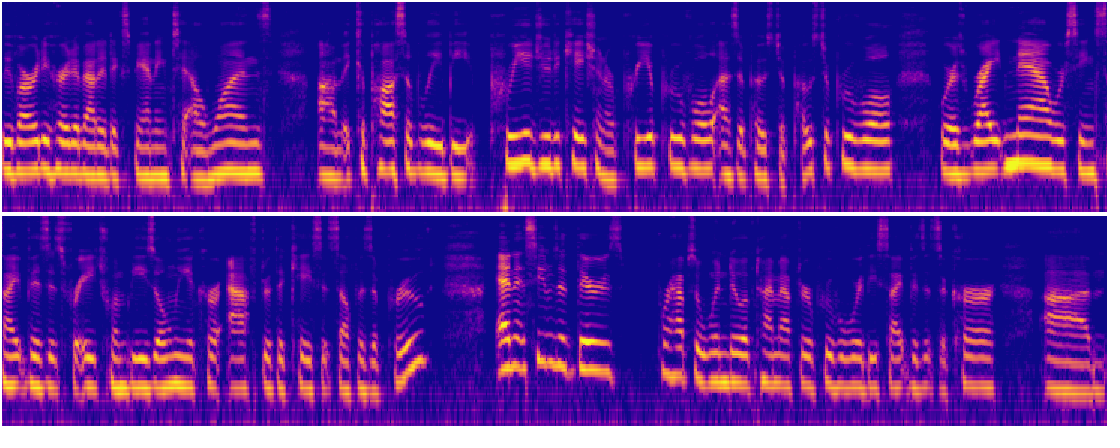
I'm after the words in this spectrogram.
We've already heard about it expanding to L1s. Um, it could possibly be pre adjudication or pre approval as opposed to post approval, whereas right now we're seeing site visits for H 1Bs only occur after the case itself is approved. And it seems that there's perhaps a window of time after approval where these site visits occur, um,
